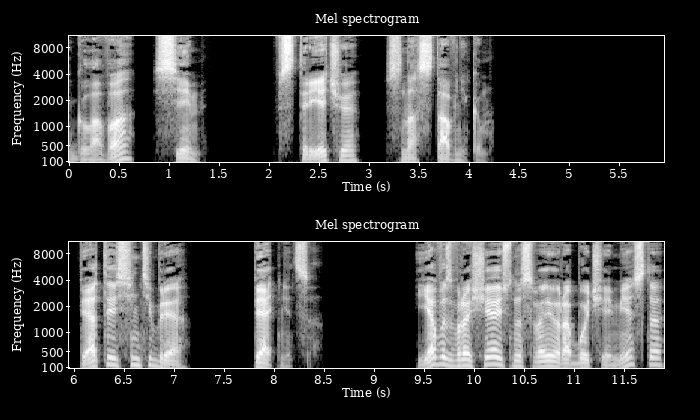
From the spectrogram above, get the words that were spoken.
Глава 7. Встреча с наставником. 5 сентября. Пятница. Я возвращаюсь на свое рабочее место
